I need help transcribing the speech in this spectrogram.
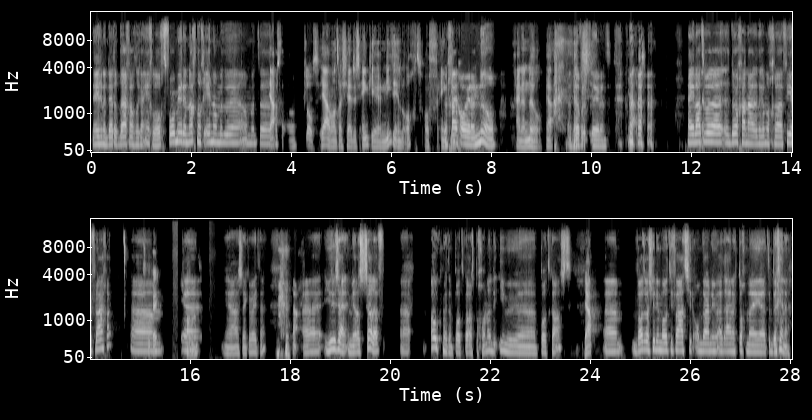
39 dagen achter elkaar ingelogd. Voor middernacht nog in om het, eh, om het eh, Ja. vast te houden. Klopt, ja, want als jij dus één keer niet inlogt, of één Dan ga je keer gewoon weer naar nul. ga je naar nul. Ja, Dat is heel frustrerend. ja dus- hey, laten we eh, doorgaan naar, ik heb nog eh, vier vragen. Ehm, Oké, eh, ja, zeker weten. nou, eh, jullie zijn inmiddels zelf eh, ook met een podcast begonnen, de IMU-podcast. ja. Ehm, wat was jullie motivatie om daar nu uiteindelijk toch mee eh, te beginnen?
